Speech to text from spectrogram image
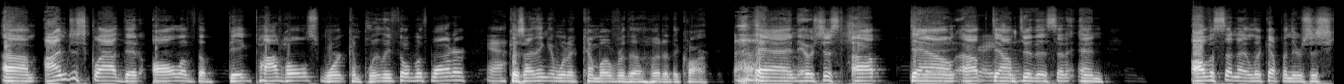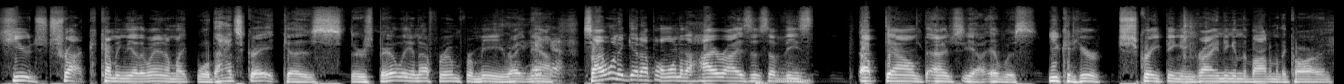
Um, I'm just glad that all of the big potholes weren't completely filled with water. Yeah. Because I think it would have come over the hood of the car. and it was just up, down, Good up, down through this. And, and all of a sudden I look up and there's this huge truck coming the other way. And I'm like, well, that's great because there's barely enough room for me right now. Yeah. So I want to get up on one of the high rises of these up, down. Uh, yeah, it was, you could hear scraping and grinding in the bottom of the car. And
